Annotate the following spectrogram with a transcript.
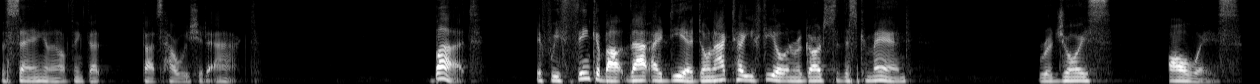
the saying, and I don't think that that's how we should act. But if we think about that idea, don't act how you feel in regards to this command, rejoice always.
